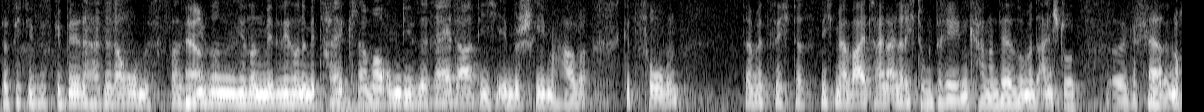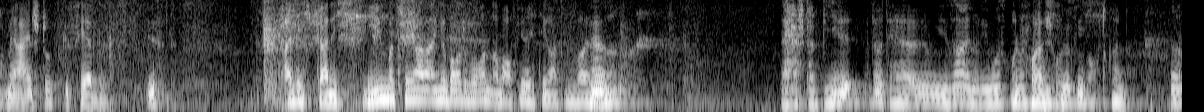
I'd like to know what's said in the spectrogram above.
dass sich dieses Gebilde halt ne, da oben ist quasi Ja. wie, so ein, wie, so ein, wie so eine Metallklammer um diese Räder, die ich eben beschrieben habe, gezogen, damit sich das nicht mehr weiter in eine Richtung drehen kann und der somit einsturzgefährdet, Ja. noch mehr einsturzgefährdet ist. Eigentlich gar nicht viel Material eingebaut worden, aber auf die richtige Art und Weise. Ja. Ne? Naja, stabil wird er irgendwie sein. Und die mussten Und Feuerschutz ist wirklich, auch drin. ja,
